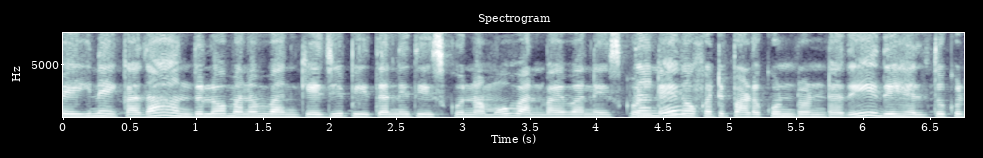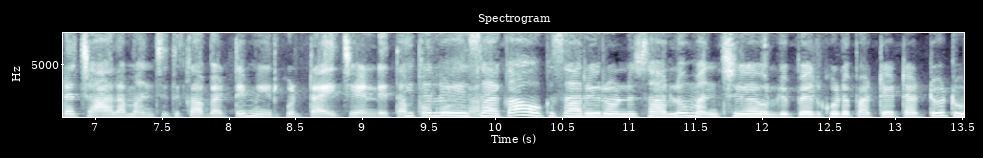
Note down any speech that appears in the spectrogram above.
వేగినాయి కదా అందులో మనం వన్ కేజీ పీతల్ని తీసుకున్నాము. వన్ బై వన్ వేసుకుంటే ఇది ఒకటి పడుకుంటుంటది. ఇది హెల్త్ కూడా చాలా మంచిది కాబట్టి మీరు కూడా ట్రై చేయండి పీతలు వేసాక ఒకసారి రెండు సార్లు మంచిగా ఉల్లిపాయలు కూడా పట్టేటట్టు టూ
